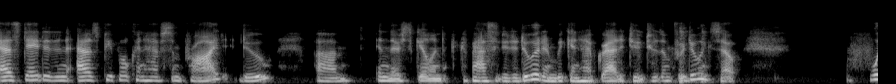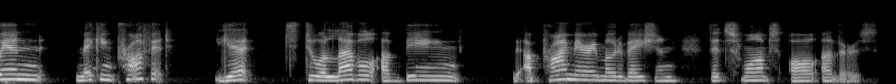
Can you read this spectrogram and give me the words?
As stated, and as people can have some pride, do um, in their skill and capacity to do it, and we can have gratitude to them for doing so. When making profit gets to a level of being a primary motivation that swamps all others,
